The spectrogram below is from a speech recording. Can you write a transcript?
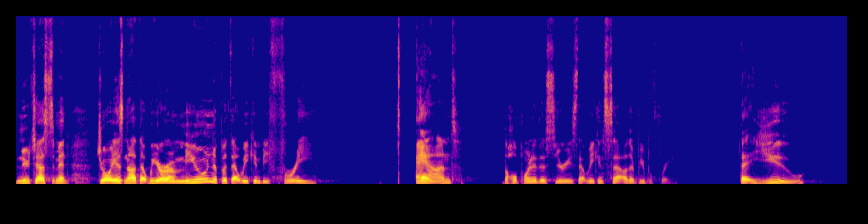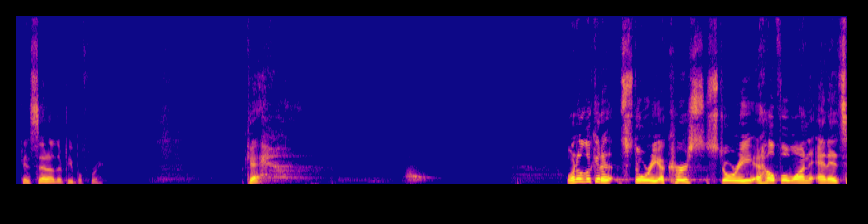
New Testament joy is not that we are immune, but that we can be free. And the whole point of this series that we can set other people free that you can set other people free. Okay. I want to look at a story, a curse story, a helpful one, and it's,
